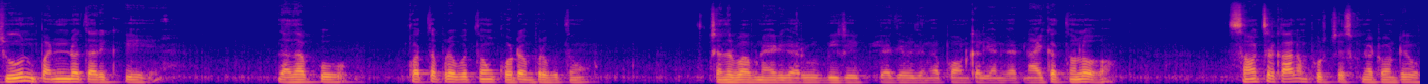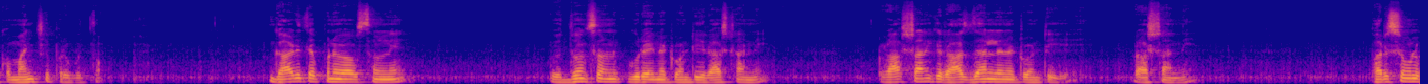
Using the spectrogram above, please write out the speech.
జూన్ పన్నెండో తారీఖుకి దాదాపు కొత్త ప్రభుత్వం కూటమి ప్రభుత్వం చంద్రబాబు నాయుడు గారు బీజేపీ అదేవిధంగా పవన్ కళ్యాణ్ గారి నాయకత్వంలో సంవత్సర కాలం పూర్తి చేసుకున్నటువంటి ఒక మంచి ప్రభుత్వం. గాడి తప్పిన వ్యవస్థల్ని విధ్వంసానికి గురైనటువంటి ఈ రాష్ట్రాన్ని రాష్ట్రానికి రాజధాని లేనటువంటి రాష్ట్రాన్ని పరిశ్రమలు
